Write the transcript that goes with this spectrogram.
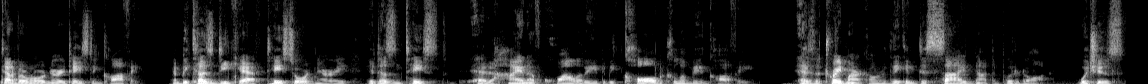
kind of an ordinary tasting coffee. And because decaf tastes ordinary, it doesn't taste at high enough quality to be called Colombian coffee. As the trademark owner, they can decide not to put it on, which is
